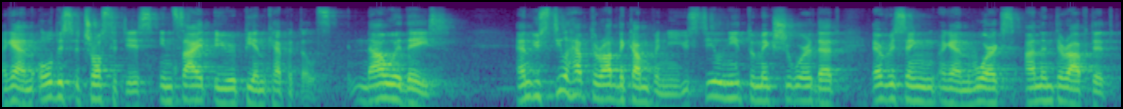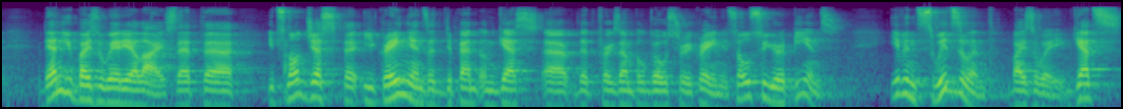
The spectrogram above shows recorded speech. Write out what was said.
again, all these atrocities inside European capitals nowadays. And you still have to run the company. You still need to make sure that everything, again, works uninterrupted. Then you, by the way, realize that uh, it's not just the Ukrainians that depend on gas uh, that, for example, goes through Ukraine. It's also Europeans. Even Switzerland, by the way, gets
